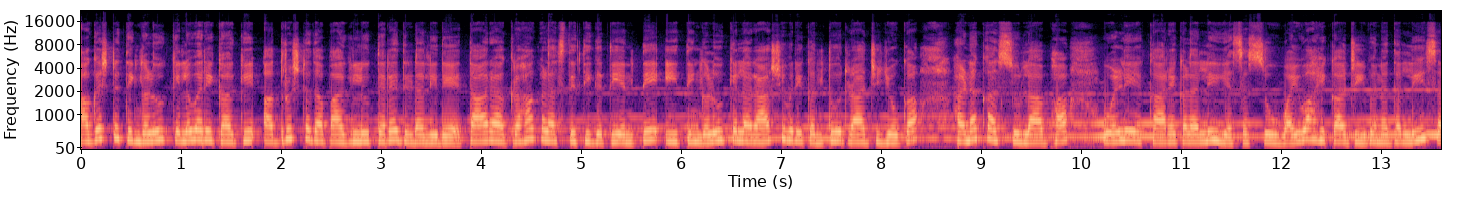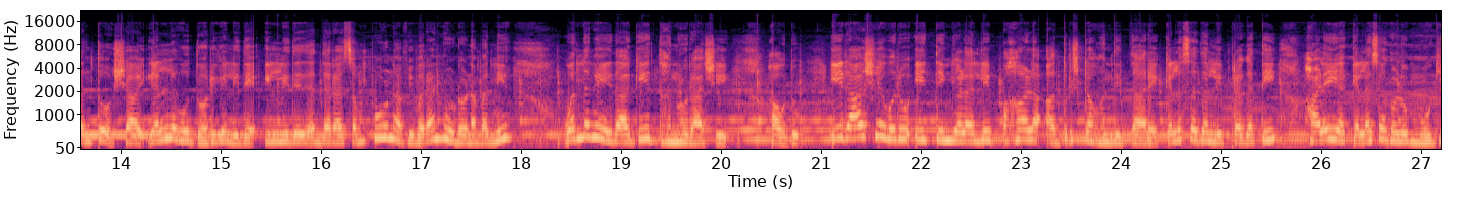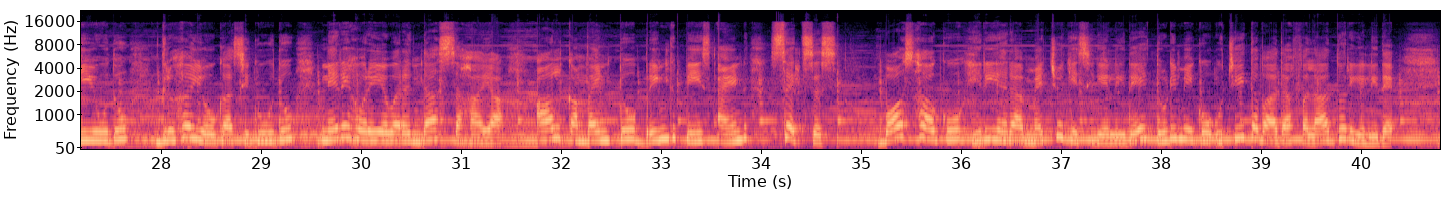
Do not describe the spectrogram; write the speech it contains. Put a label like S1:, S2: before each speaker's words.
S1: August ತಿಂಗಳು ಕೆಲವರಿಗಾಗಿ ಅದೃಷ್ಟದ ಬಾಗಿಲು ತೆರೆದಿಡಲಿದೆ. ತಾರಾ ಗ್ರಹಗಳ ಸ್ಥಿತಿಗತಿಯಂತೆ ಈ ತಿಂಗಳು ಕೆಲ ರಾಶಿಯವರಿಗಂತೂ ರಾಜಯೋಗ, ಹಣಕಾಸು ಲಾಭ, ಒಳ್ಳೆಯ ಕಾರ್ಯಗಳಲ್ಲಿ ಯಶಸ್ಸು, ವೈವಾಹಿಕ ಜೀವನದಲ್ಲಿ ಸಂತೋಷ ಎಲ್ಲವೂ ದೊರೆಯಲಿದೆ. ಇಲ್ಲಿದೆ ಅದರ ಸಂಪೂರ್ಣ ವಿವರ ನೋಡೋಣ ಬನ್ನಿ. ಒಂದನೆಯದಾಗಿ ಧನು ರಾಶಿ. ಹೌದು, ಈ ರಾಶಿಯವರು ಈ ತಿಂಗಳಲ್ಲಿ ಬಹಳ ಅದೃಷ್ಟ ಹೊಂದಿದ್ದಾರೆ. ಕೆಲಸದಲ್ಲಿ ಪ್ರಗತಿ, ಹಳೆಯ ಕೆಲಸಗಳು ಮುಗಿಯುವುದು ಗೃಹ ಯೋಗ ಸಿಗುವುದು ನೆರೆಹೊರೆಯವರಿಂದ ಸಹಾಯ. All combine to bring peace and success. Boss ಹಾಗೂ ಹಿರಿಯರ ಮೆಚ್ಚುಗೆ ಸಿಗಲಿದೆ. ದುಡಿಮೆಗೂ ಉಚಿತವಾದ ಫಲ ದೊರೆಯಲಿದೆ.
